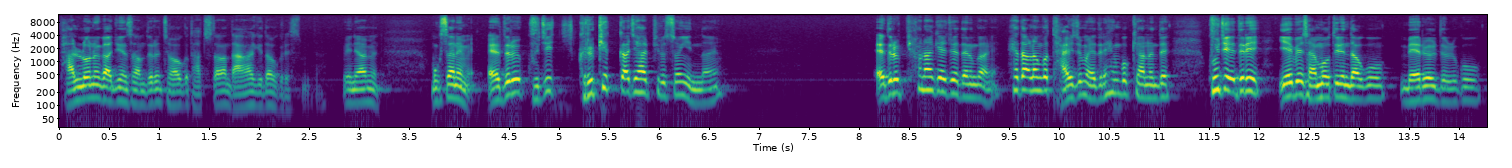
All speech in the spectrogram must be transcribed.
반론을 가지고 사람들은 저하고 다투다가 나가기도 하고 그랬습니다. 왜냐하면 목사님 애들을 굳이 그렇게까지 할 필요성이 있나요? 애들을 편하게 해줘야 되는 거 아니에요? 해달라는 거 다 해주면 애들이 행복해 하는데 굳이 애들이 예배 잘못 드린다고 매를 들고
